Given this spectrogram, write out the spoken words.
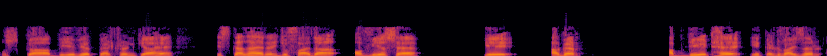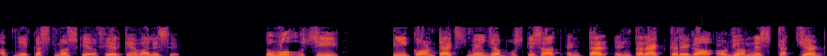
اس کا بیہیویئر پیٹرن کیا ہے۔ اس کا ظاہر ہے، جو فائدہ آبویس ہے کہ اگر اپڈیٹ ہے ایک ایڈوائزر اپنے کسٹمرز کے افیئر کے حوالے سے، تو وہ اسی کی کانٹیکس میں جب اس کے ساتھ انٹر انٹریکٹ کرے گا اور جو ہم نے اسٹرکچرڈ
